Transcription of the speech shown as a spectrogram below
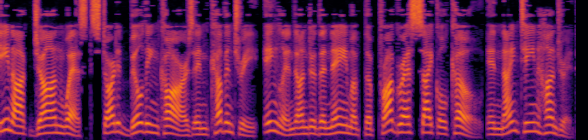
Enoch John West started building cars in Coventry, England under the name of the Progress Cycle Co. in 1900,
